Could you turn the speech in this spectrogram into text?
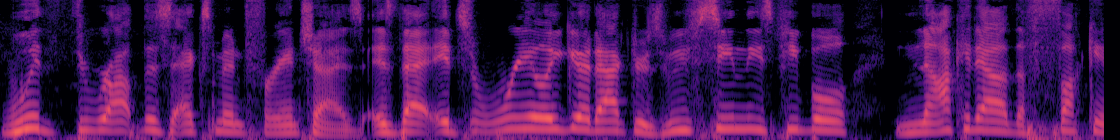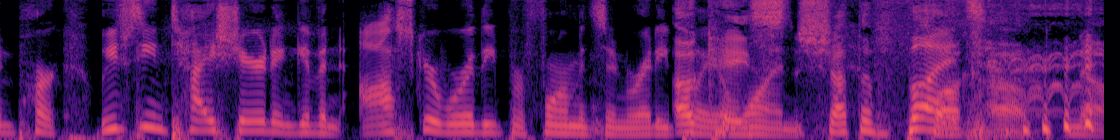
with throughout this X Men franchise is that it's really good actors. We've seen these people knock it out of the fucking park. We've seen Tye Sheridan give an Oscar worthy performance in Ready Player okay, s- One. shut the But- fuck up. No,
